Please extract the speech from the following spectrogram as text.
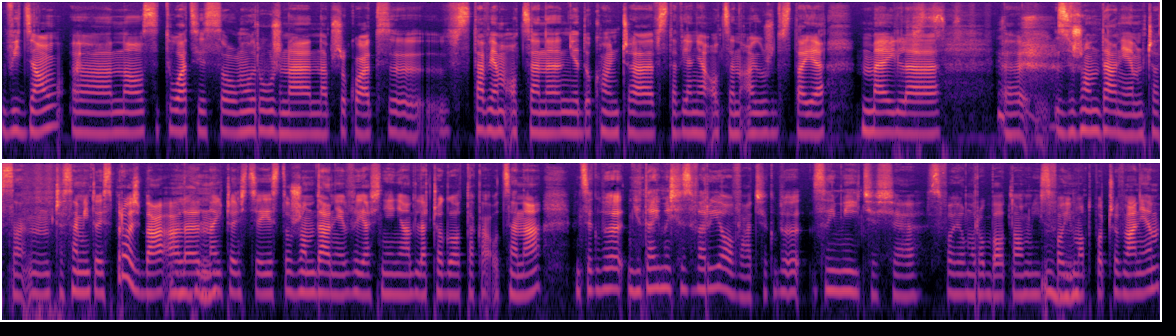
widzą. E, no, sytuacje są różne, na przykład e, wstawiam ocenę, nie dokończę wstawiania ocen, a już dostaję maile e, z żądaniem. Czasami, czasami to jest prośba, ale mhm. najczęściej jest to żądanie wyjaśnienia, dlaczego taka ocena. Więc jakby nie dajmy się zwariować, jakby zajmijcie się swoją robotą i swoim mhm. odpoczywaniem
